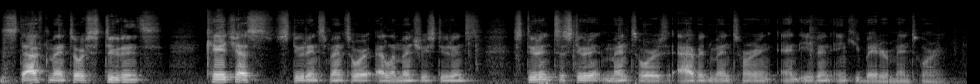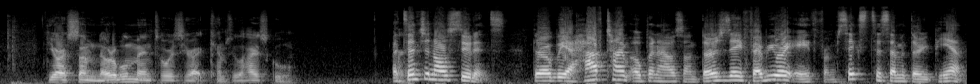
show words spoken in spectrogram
staff mentor students, KHS students mentor elementary students, student to student mentors, avid mentoring, and even incubator mentoring. Here are some notable mentors here at Kempsville High School. Attention all students. There will be a halftime open house on Thursday, February 8th from 6 to 7:30 p.m.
